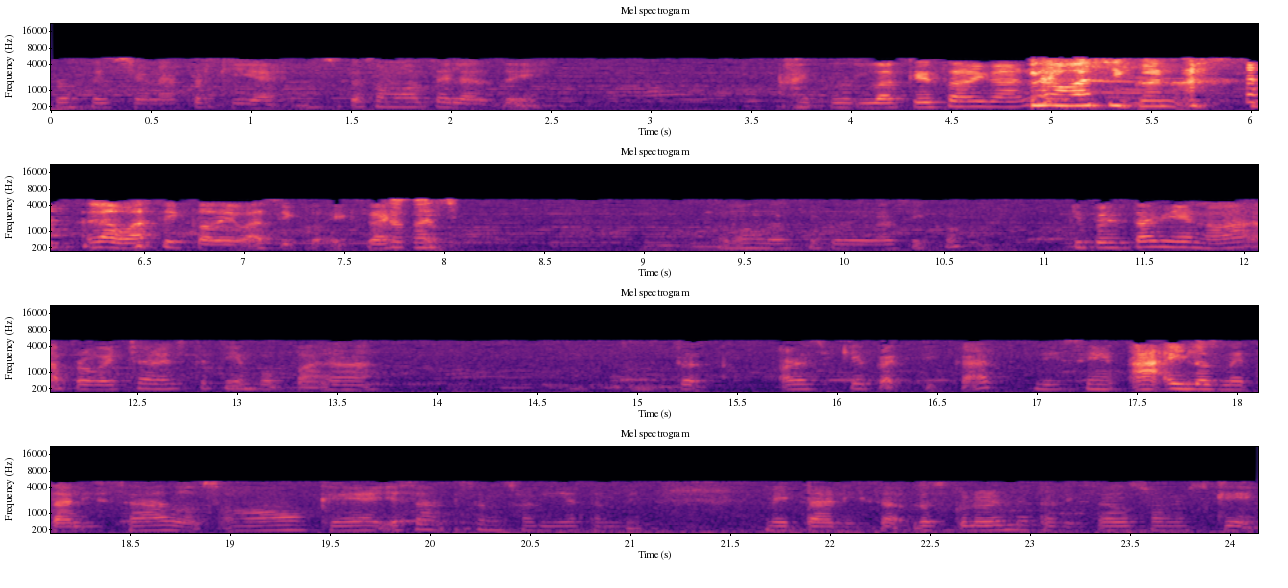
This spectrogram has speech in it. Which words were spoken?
profesional porque ya nosotros somos de las de ay pues lo que salgan. Lo básico, ¿no? lo básico de básico Lo exacto básico. somos básico de básico. Y pues está bien no aprovechar este tiempo para ahora sí que practicar dicen. Ah y los metalizados. Ah ok. Esa, esa no sabía también. Metalizados los colores metalizados son los que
